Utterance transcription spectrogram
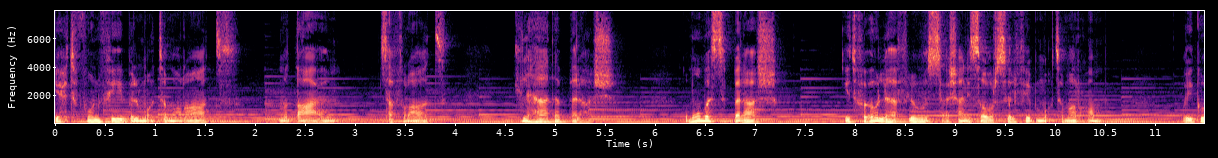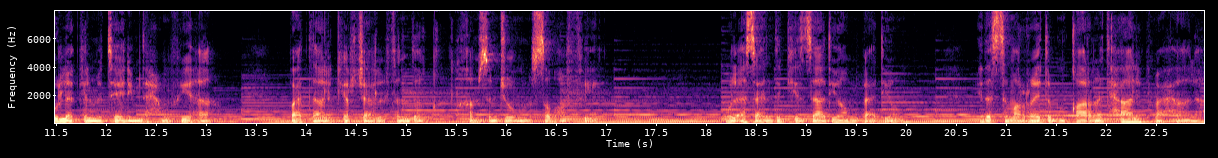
يحتفون فيه بالمؤتمرات مطاعم سفرات. كل هذا ببلاش. ومو بس ببلاش يدفعون لها فلوس عشان يصور سيلفي بمؤتمرهم ويقول له كلمتين يمدحهم فيها. بعد ذلك يرجع للفندق الخمس نجوم مستضاف فيه. والأسى عندك يزداد يوم بعد يوم إذا استمريت بمقارنة حالك مع حاله.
